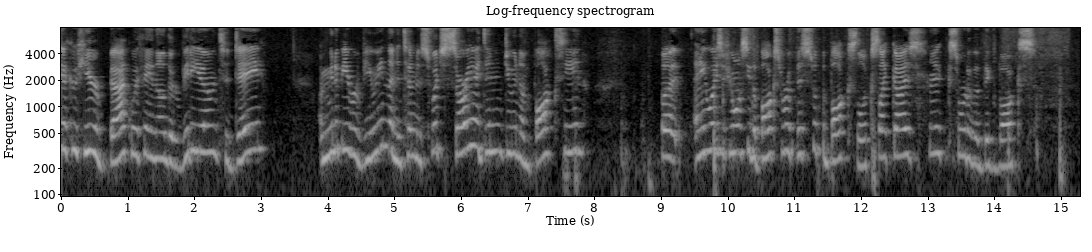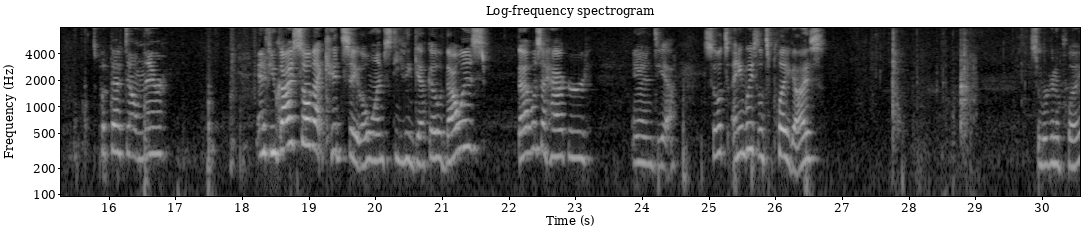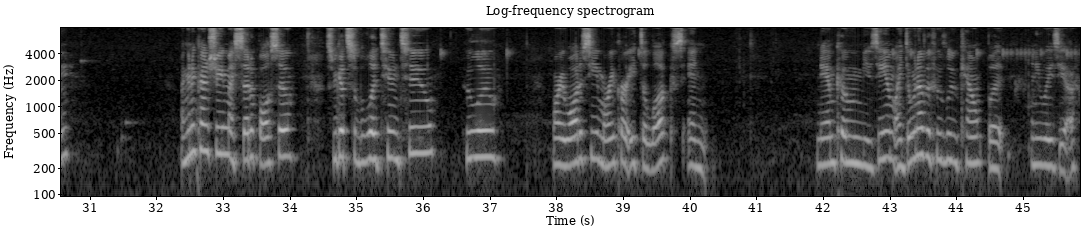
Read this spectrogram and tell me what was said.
Gecko here, back with another video. Today, I'm going to be reviewing the Nintendo Switch. Sorry I didn't do an unboxing. But anyways, if you want to see the box worth, this is what the box looks like, guys. It's sort of a big box. Let's put that down there. And if you guys saw that kid say, oh, I'm Steven Gecko, that was, that was a hacker. And yeah. So let's, anyways, let's play, guys. So we're gonna play. I'm gonna kind of show you my setup also. So we got Splatoon 2, Hulu, Mario Odyssey, Mario Kart 8 Deluxe, and Namco Museum. I don't have a Hulu account, but anyways, yeah.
